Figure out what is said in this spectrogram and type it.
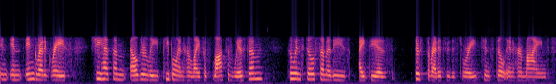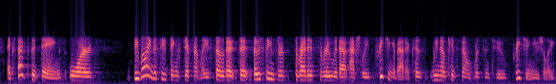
in, in, in Greta Grace, she has some elderly people in her life with lots of wisdom who instill some of these ideas. They're threaded through the story to instill in her mind expect good things or be willing to see things differently. So that, that those themes are threaded through without actually preaching about it, because we know kids don't listen to preaching usually.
